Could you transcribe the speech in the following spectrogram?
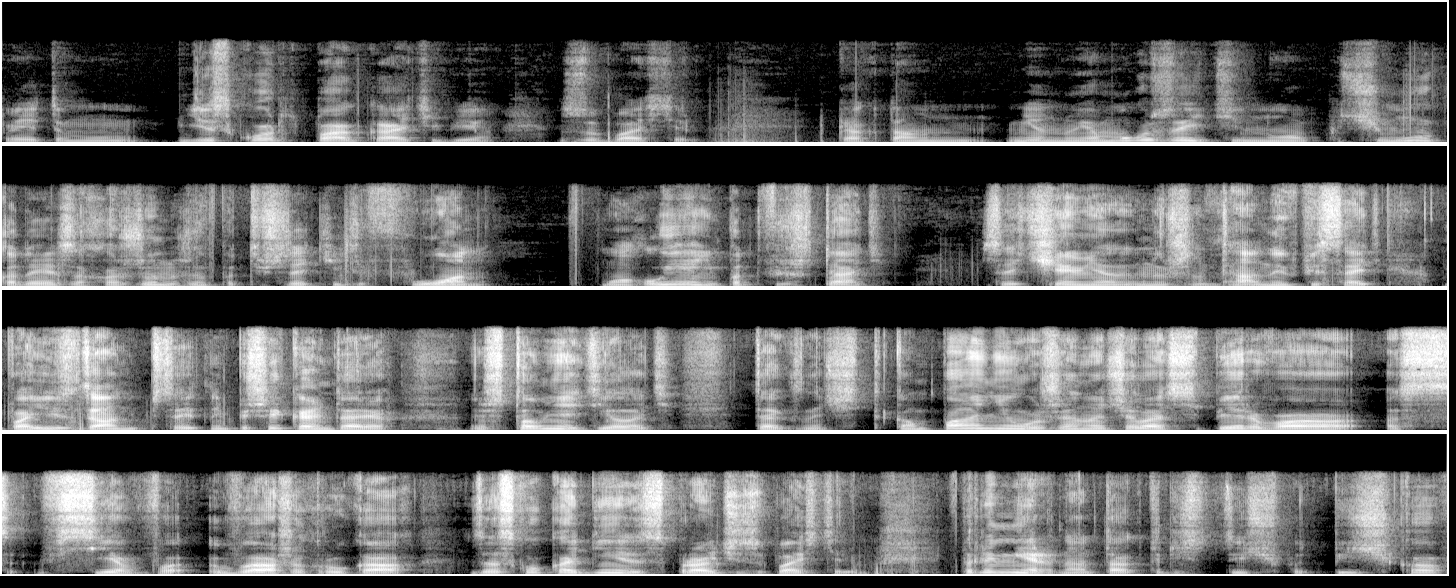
Поэтому Discord пока тебе, Зубастер. Как там... Не, ну я могу зайти, но почему, когда я захожу, нужно подтверждать телефон? Могу я не подтверждать? Зачем мне нужно данные писать? Боюсь данные писать. Напиши в комментариях, что мне делать. Так, значит, компания уже началась. Теперь вас все в ваших руках. За сколько дней справитесь с бастером? Примерно так, 30 тысяч подписчиков,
